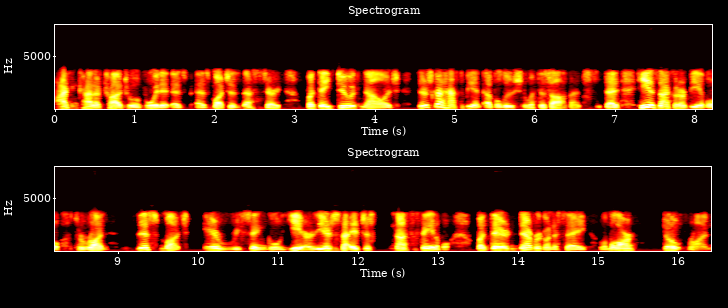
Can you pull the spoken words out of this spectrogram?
I can kind of try to avoid it as as much as necessary. But they do acknowledge there's going to have to be an evolution with this offense. That he is not going to be able to run this much every single year. Not, it's just not sustainable. But they're never going to say, Lamar, don't run.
